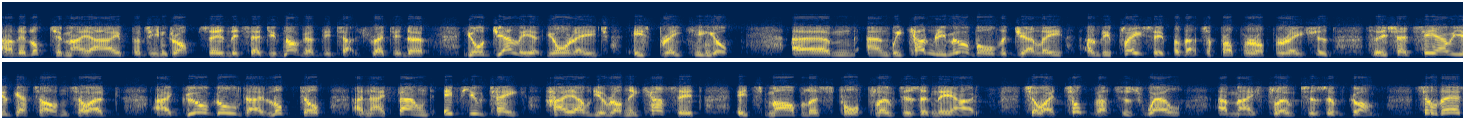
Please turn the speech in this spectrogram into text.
and they looked in my eye, putting drops in. They said, you've not got detached retina. Your jelly at your age is breaking up. Um, and we can remove all the jelly and replace it, but that's a proper operation. So they said, see how you get on. So I, I Googled, I looked up, and I found if you take hyaluronic acid, it's marvellous for floaters in the eye. So I took that as well, and my floaters have gone. So there's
